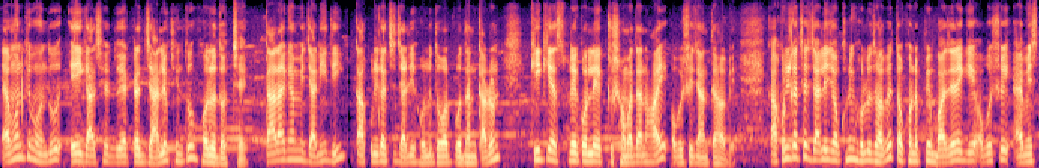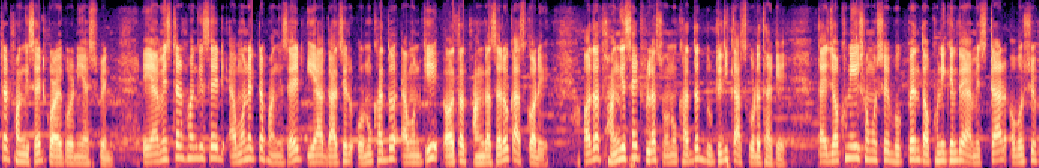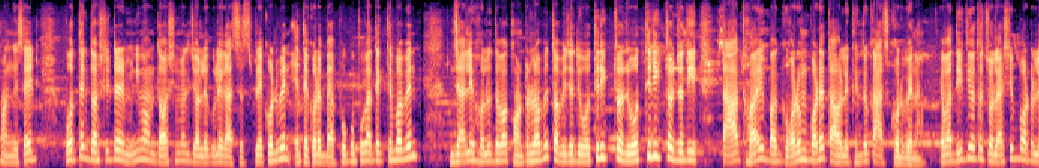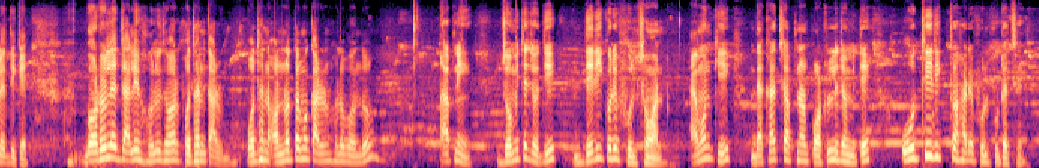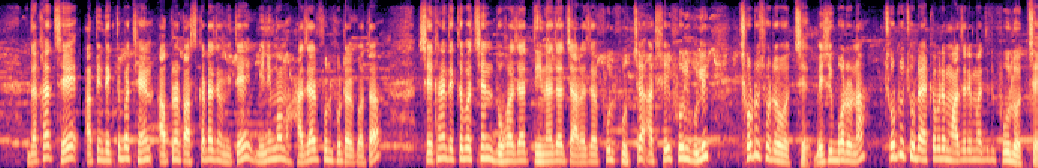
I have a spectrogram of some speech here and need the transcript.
এমনকি বন্ধু, এই গাছের দু একটা জালেও কিন্তু হলুদ হচ্ছে। তার আগে আমি জানিয়ে দিই, কাকুল গাছের জালি হলুদ হওয়ার প্রধান কারণ, কি কি স্প্রে করলে একটু সমাধান হয় অবশ্যই জানতে হবে। কাকুল গাছের জালি যখনই হলুদ হবে, তখন আপনি বাজারে গিয়ে অবশ্যই অ্যামিস্টার ফাঙ্গিসাইড ক্রয় করে নিয়ে আসবেন। এই অ্যামিস্টার ফাঙ্গিসাইড এমন একটা ফাঙ্গিসাইড, ইয়া গাছের অনুখাদ্য এমনকি অর্থাৎ ফাঙ্গাসেরও কাজ করে। অর্থাৎ ফাঙ্গিসাইড প্লাস অনুখাদ্য দুটিরই কাজ করে থাকে। তাই যখনই এই সমস্যায় ভুগবেন, তখনই কিন্তু অ্যামিস্টার অবশ্যই ফাঙ্গিসাইড প্রত্যেক দশ লিটার মিনিমাম দশ এম জলে গুলে গাছে স্প্রে করবেন। এতে করে ব্যাপক উপকার দেখতে পাবেন। জালি হলুদ হওয়া কন্ট্রোল হবে, তবে যদি অতিরিক্ত অতিরিক্ত যদি তাত হয় বা গরম পড়ে, তাহলে কিন্তু কাজ করবে না। এবার দ্বিতীয়ত চলে আসি পটলের দিকে। পটলের জালি হলুদ হওয়ার প্রধান কারণ, প্রধান অন্যতম কারণ হলো বন্ধু, আপনি জমিতে যদি দেরি করে ফুল ছোঁয়ান, এমনকি দেখা যাচ্ছে আপনার পটলের জমিতে অতিরিক্ত হারে ফুল ফুটেছে। দেখা যাচ্ছে আপনি দেখতে পাচ্ছেন আপনার পাঁচ কাটা জমিতে মিনিমাম হাজার ফুল ফোটার কথা। সেখানে দেখতে পাচ্ছেন দু হাজার তিন হাজার চার হাজার ফুল ফুটছে আর সেই ফুলগুলি ছোট ছোট হচ্ছে, বেশি বড় না, ছোট ছোট, একেবারে মাঝারি মাঝারি ফুল হচ্ছে।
